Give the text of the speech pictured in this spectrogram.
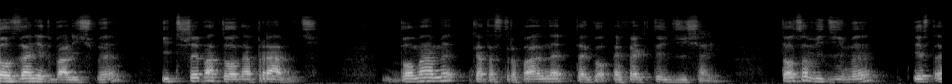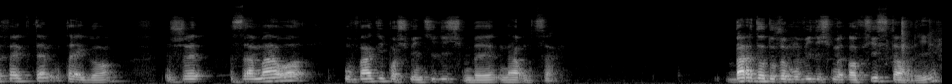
To zaniedbaliśmy i trzeba to naprawić, bo mamy katastrofalne tego efekty dzisiaj. To, co widzimy, jest efektem tego, że za mało uwagi poświęciliśmy nauce. Bardzo dużo mówiliśmy o historii.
